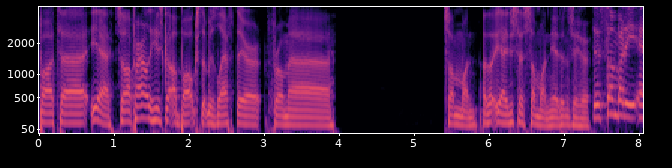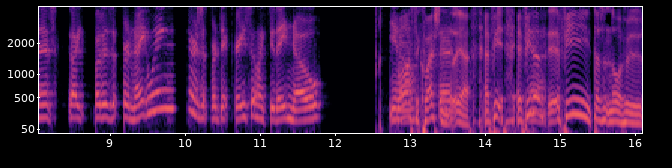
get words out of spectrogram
but uh, yeah, so apparently he's got a box that was left there from uh someone. Yeah, it just says someone. Yeah, it doesn't say who. There's somebody, and it's like, but is it for Nightwing or is it for Dick Grayson? Like, do they know? You well, know, that's the question. that- yeah, if he if he Yeah. does if he doesn't know who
